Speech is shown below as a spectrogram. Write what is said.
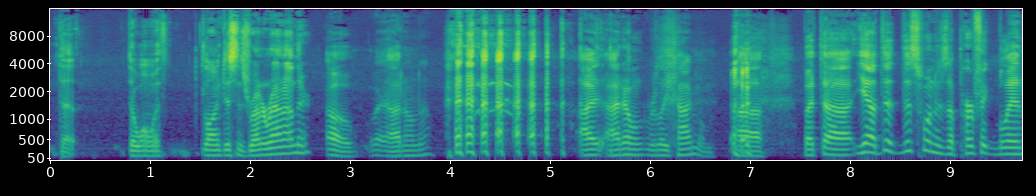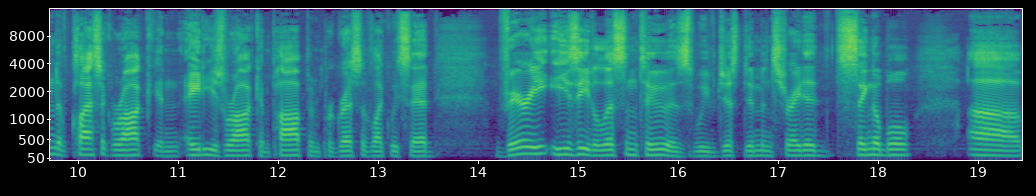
The the one with long distance run around on there. Oh, I don't know. I I don't really time them. Uh, but uh, yeah, th- this one is a perfect blend of classic rock and '80s rock and pop and progressive, like we said. Very easy to listen to, as we've just demonstrated. Singable, uh,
